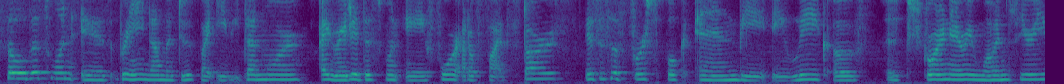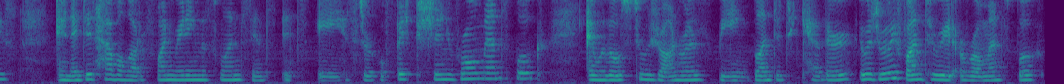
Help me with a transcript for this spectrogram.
So this one is Bringing Down the Duke by Evie Dunmore. I rated this one a 4 out of 5 stars. This is the first book in the A League of Extraordinary Women series and I did have a lot of fun reading this one since it's a historical fiction romance book and with those two genres being blended together it was really fun to read a romance book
